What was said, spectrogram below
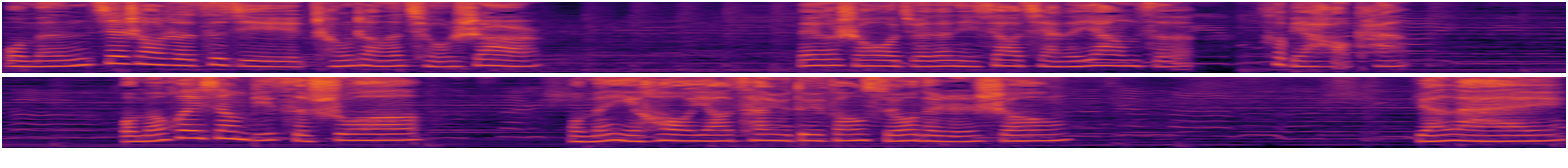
我们介绍着自己成长的糗事儿。那个时候，我觉得你笑起来的样子特别好看。我们会向彼此说，我们以后要参与对方所有的人生。原来，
